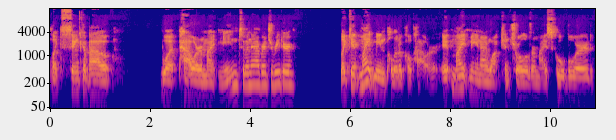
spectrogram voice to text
like think about what power might mean to an average reader. Like it might mean political power. It might mean I want control over my school board,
